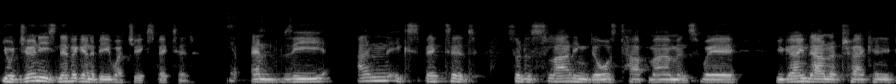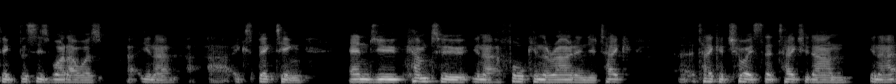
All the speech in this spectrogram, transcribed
your journey is never going to be what you expected. Yep. And the unexpected sort of sliding doors type moments where you're going down a track and you think this is what I was, uh, you know, uh, expecting, and you come to you know a fork in the road and you take uh, take a choice that takes you down you know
